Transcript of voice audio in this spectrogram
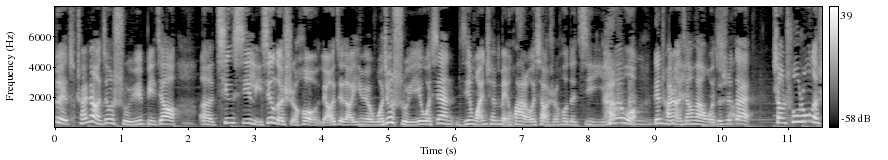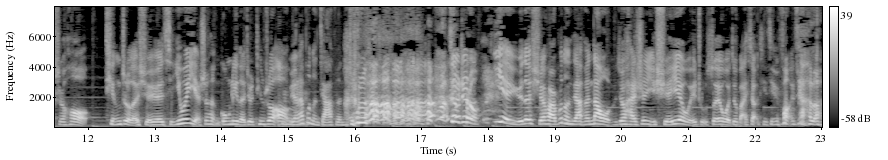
对，船长就属于比较呃清晰理性的时候了解到音乐，我就属于我现在已经完全美化了我小时候的记忆，因为我 跟船长相反，我就是在上初中的时候停止了学乐器，因为也是很功利的，就听说哦原来不能加分，就 就这种业余的学法不能加分，那我们就还是以学业为主，所以我就把小提琴放下了，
